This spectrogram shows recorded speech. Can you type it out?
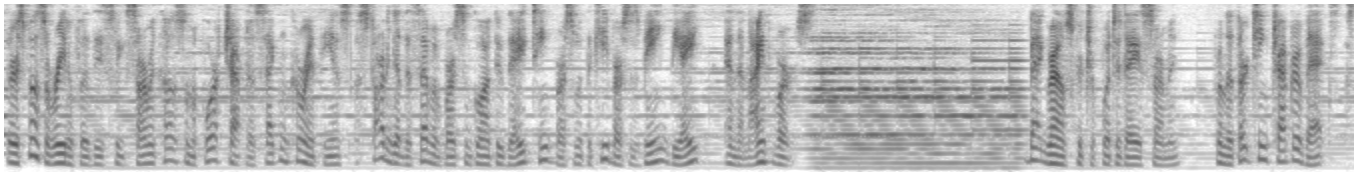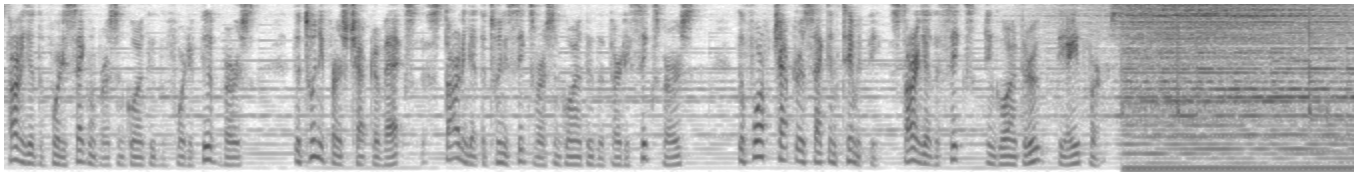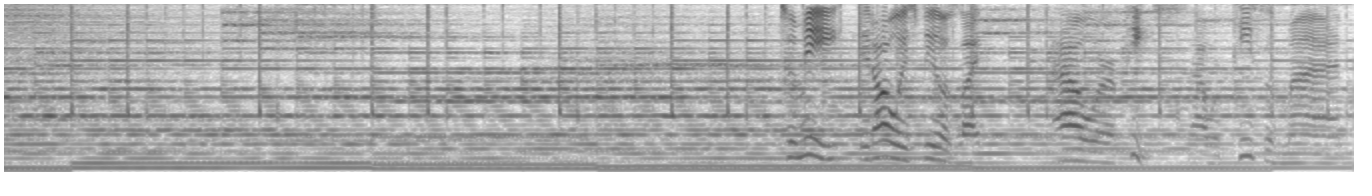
The responsive reading for this week's sermon comes from the fourth chapter of 2 Corinthians, starting at the seventh verse and going through the 18th verse, with the key verses being the eighth and the ninth verse. Background scripture for today's sermon from the 13th chapter of Acts, starting at the 42nd verse and going through the 45th verse, the 21st chapter of Acts, starting at the 26th verse and going through the 36th verse, the fourth chapter of 2 Timothy, starting at the 6th and going through the 8th verse. To me, it always feels like our peace, our peace of mind,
